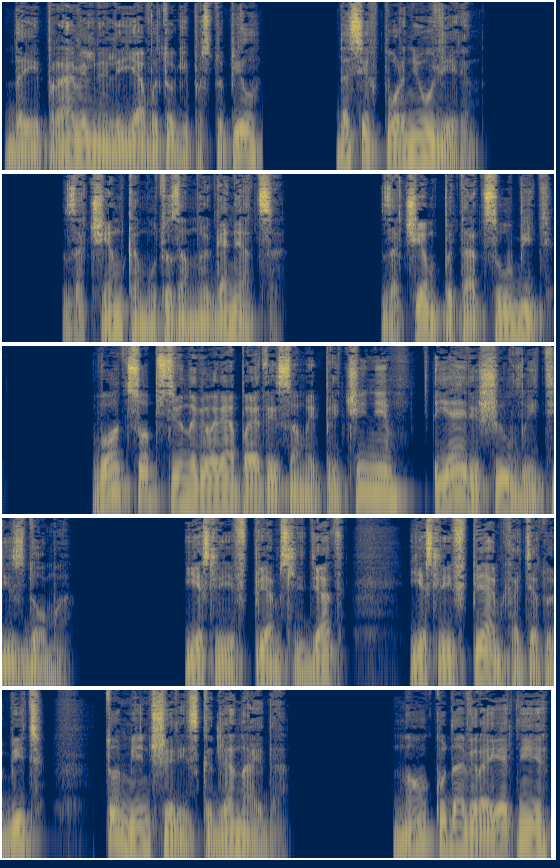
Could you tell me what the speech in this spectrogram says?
Да и правильно ли я в итоге поступил, до сих пор не уверен. Зачем кому-то за мной гоняться? Зачем пытаться убить? Вот, собственно говоря, по этой самой причине я и решил выйти из дома. Если и впрямь следят, если и впрямь хотят убить, то меньше риска для Найда. Но куда вероятнее,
